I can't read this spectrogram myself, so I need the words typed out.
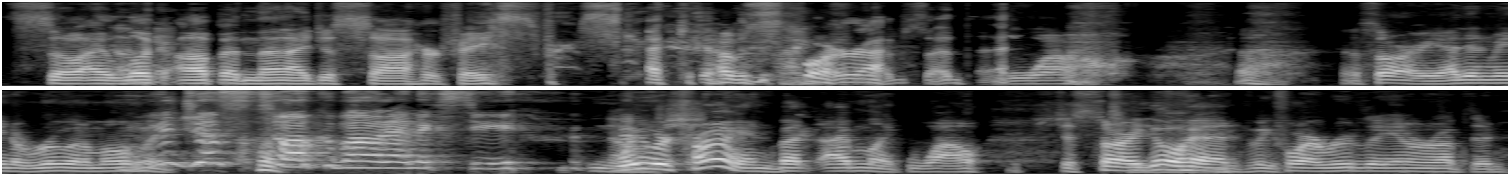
so I look up and then I just saw her face for a second I was like- before Rob said that. wow. Uh, sorry, I didn't mean to ruin a moment. We just talk about NXT. No, we were trying, but I'm like, wow. just Sorry, go teasing. ahead before I rudely interrupted.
